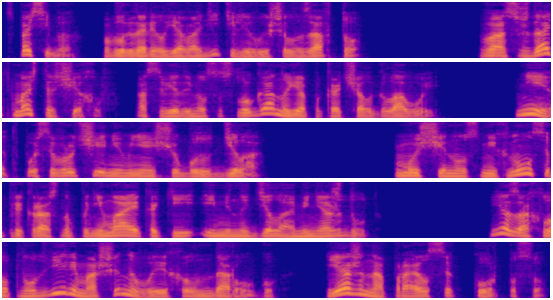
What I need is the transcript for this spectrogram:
«Спасибо», — поблагодарил я водителя и вышел из авто. «Вас ждать, мастер Чехов?» — осведомился слуга, но я покачал головой. «Нет, после вручения у меня еще будут дела». Мужчина усмехнулся, прекрасно понимая, какие именно дела меня ждут. Я захлопнул дверь, и машина выехала на дорогу. Я же направился к корпусу.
